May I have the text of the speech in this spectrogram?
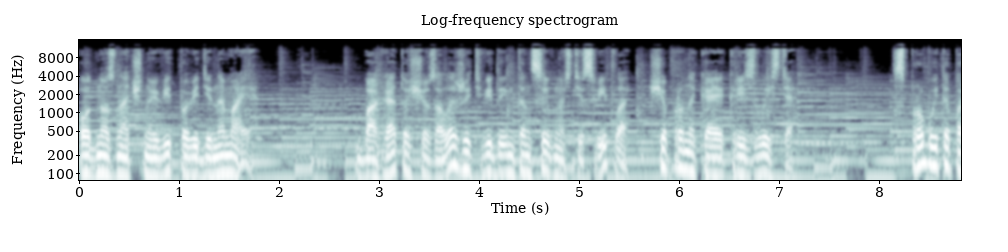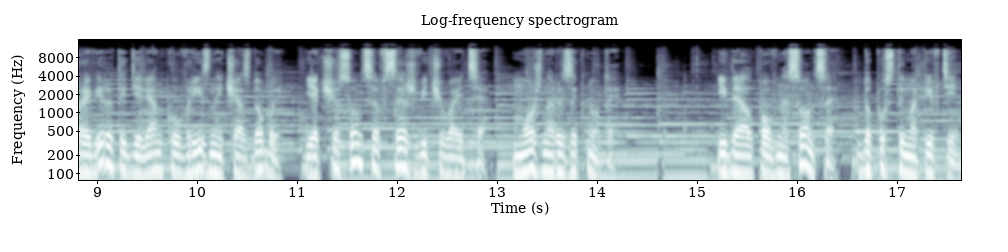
Однозначної відповіді немає. Багато що залежить від інтенсивності світла, що проникає крізь листя. Спробуйте перевірити ділянку в різний час доби, якщо сонце все ж відчувається, можна ризикнути. Ідеал повне сонце, допустима півтінь.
